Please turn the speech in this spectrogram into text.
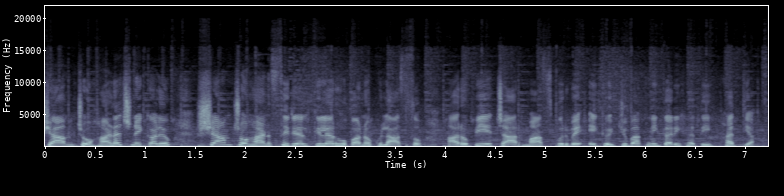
શ્યામ ચૌહાણ જ નીકળ્યો. શ્યામ ચૌહાણ સિરિયલ કિલર હોવાનો ખુલાસો. આરોપીએ ચાર માસ પૂર્વે એક યુવકની કરી હતી હત્યા.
